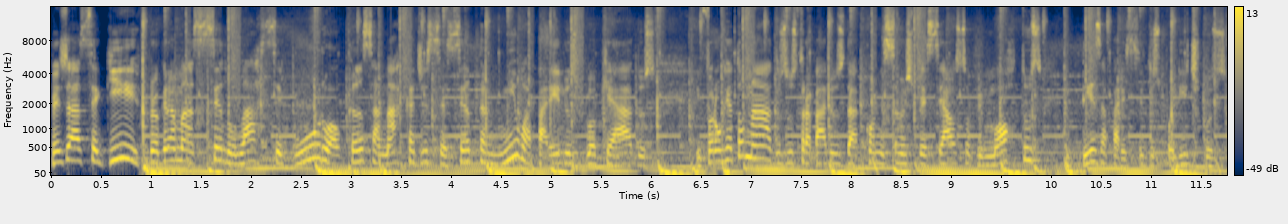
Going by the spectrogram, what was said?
Veja a seguir: programa Celular Seguro alcança a marca de 60 mil aparelhos bloqueados e foram retomados os trabalhos da Comissão Especial sobre Mortos e Desaparecidos Políticos.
